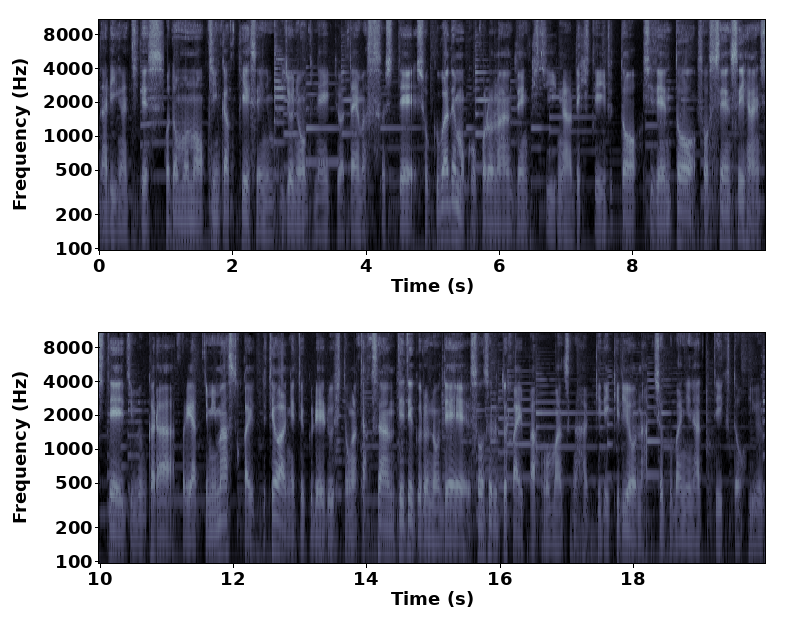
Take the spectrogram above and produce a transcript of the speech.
なりがちです。子供の人格形成にも非常に大きな影響を与えます。そして職場でも心の安全基地ができていると自然と率先炊飯して自分からこれやってみますとか言って手を挙げてくれる人がたくさん出てくるのでそうするとハイパフォーマンスが発揮できるような職場になっていくというと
